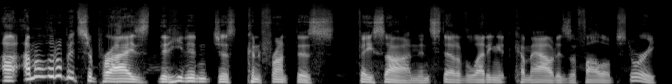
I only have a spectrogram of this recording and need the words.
Uh, I'm a little bit surprised that he didn't just confront this face on instead of letting it come out as a follow-up story.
